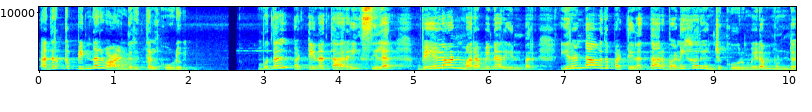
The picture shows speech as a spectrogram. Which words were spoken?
அதற்கு பின்னர் வாழ்ந்திருத்தல் கூடும். முதல் பட்டினத்தாரை சிலர் வேளாண் மரபினர் என்பர். இரண்டாவது பட்டினத்தார் வணிகர் என்று கூறும் இடம் உண்டு.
